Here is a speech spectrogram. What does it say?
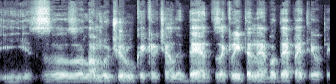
і з- заламуючи руки, кричали: де закрите небо, де Петріоти.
